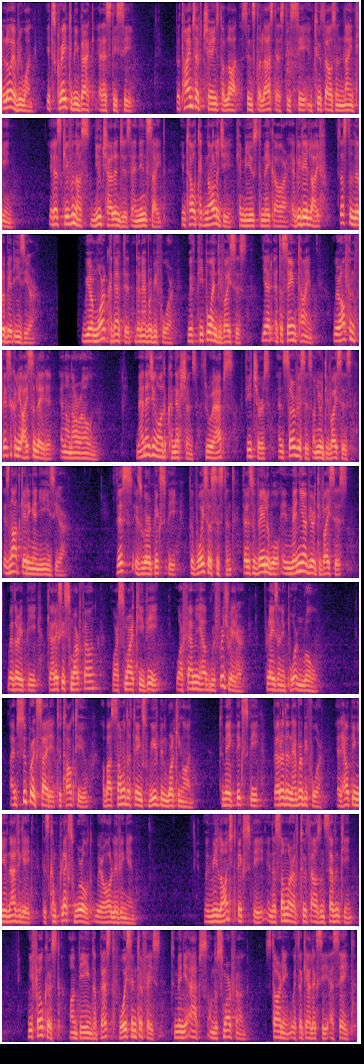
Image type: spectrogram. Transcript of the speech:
Hello everyone, it's great to be back at SDC. The times have changed a lot since the last SDC in 2019. It has given us new challenges and insight into how technology can be used to make our everyday life just a little bit easier. We are more connected than ever before with people and devices, yet at the same time, we're often physically isolated and on our own. Managing all the connections through apps, features, and services on your devices is not getting any easier. This is where Bixby, the voice assistant that is available in many of your devices, whether it be Galaxy smartphone or smart TV or Family Hub refrigerator, plays an important role. I'm super excited to talk to you about some of the things we've been working on to make Bixby better than ever before at helping you navigate this complex world we're all living in. When we launched Bixby in the summer of 2017, we focused on being the best voice interface to many apps on the smartphone, starting with the Galaxy S8.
